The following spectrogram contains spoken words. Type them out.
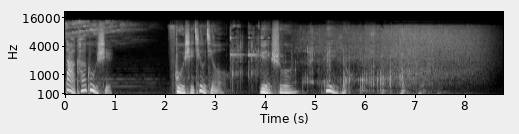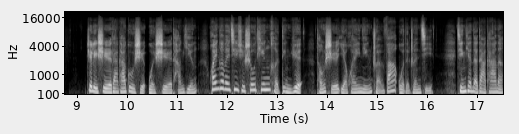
大咖故事，故事舅舅，越说越有。这里是大咖故事，我是唐莹，欢迎各位继续收听和订阅，同时也欢迎您转发我的专辑。今天的大咖呢，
